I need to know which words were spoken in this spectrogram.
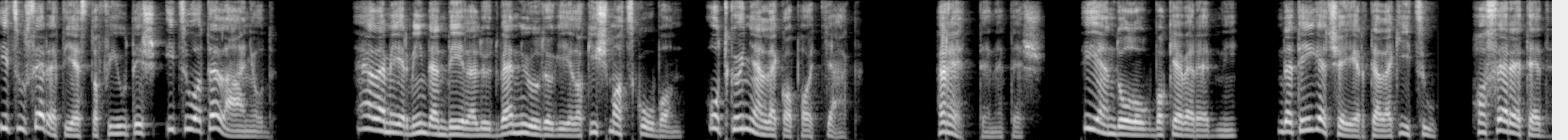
Icu szereti ezt a fiút, és Icu a te lányod. Elemér minden délelőtt üldögél a kismackóban, ott könnyen lekaphatják. Rettenetes. Ilyen dologba keveredni. De téged se értelek, Icu. Ha szereted,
